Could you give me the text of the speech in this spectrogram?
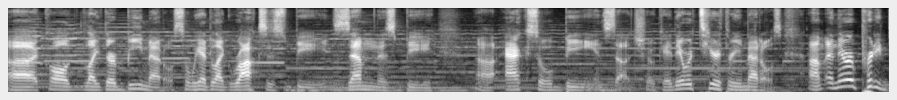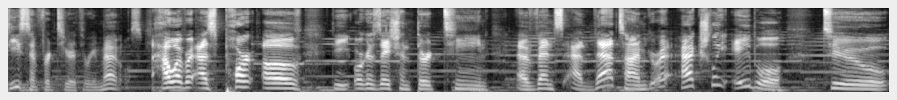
uh, called like their B medals. So we had like Roxas B, Xemnas B, uh, Axel B, and such. Okay, they were tier three medals, um, and they were pretty decent for tier three medals. However, as part of the Organization 13 events at that time, you're actually able to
